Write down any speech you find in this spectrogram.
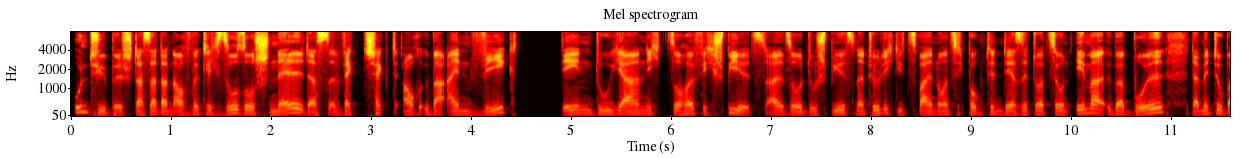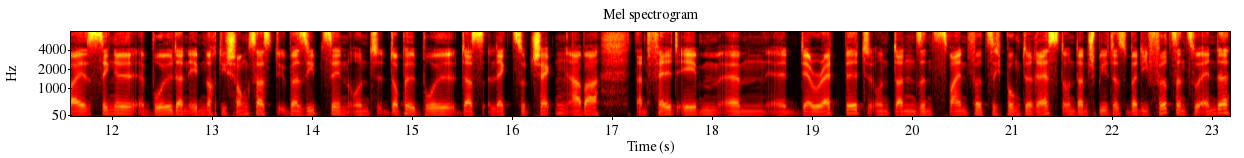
untypisch, dass er dann auch wirklich so, so schnell das wegcheckt, auch über einen Weg, den du ja nicht so häufig spielst. Also du spielst natürlich die 92 Punkte in der Situation immer über Bull, damit du bei Single Bull dann eben noch die Chance hast, über 17 und Doppel Bull das Leck zu checken. Aber dann fällt eben ähm, äh, der Red Bit und dann sind es 42 Punkte Rest und dann spielt das über die 14 zu Ende.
